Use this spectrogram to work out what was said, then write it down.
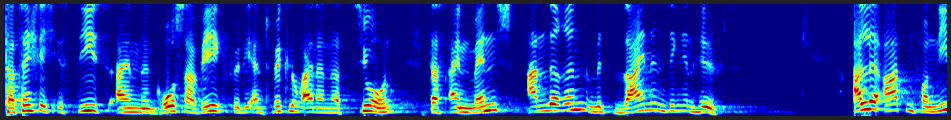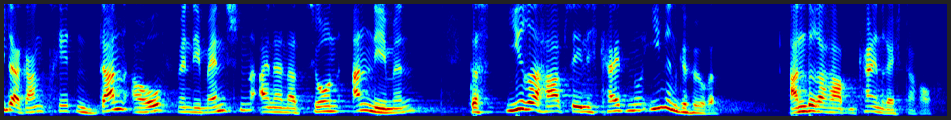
Tatsächlich ist dies ein großer Weg für die Entwicklung einer Nation, dass ein Mensch anderen mit seinen Dingen hilft. Alle Arten von Niedergang treten dann auf, wenn die Menschen einer Nation annehmen, dass ihre Habseligkeit nur ihnen gehören. Andere haben kein Recht darauf.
